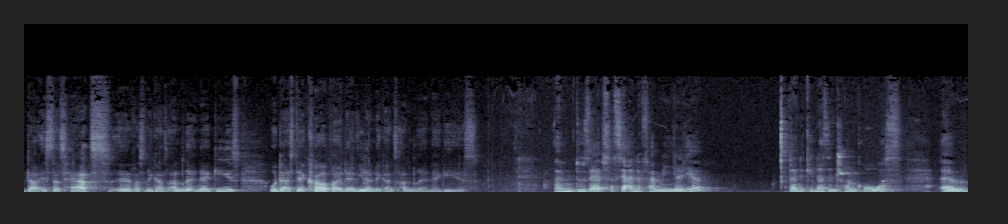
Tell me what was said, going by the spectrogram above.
Da ist das Herz, äh, was eine ganz andere Energie ist, und da ist der Körper, der wieder eine ganz andere Energie ist. Ähm, du selbst hast ja eine Familie. Deine Kinder sind schon groß. Ähm,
